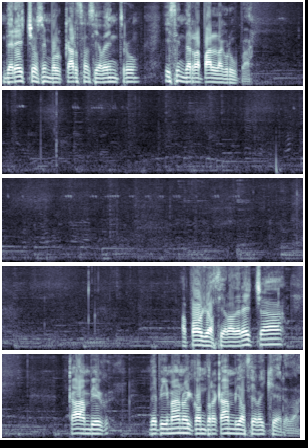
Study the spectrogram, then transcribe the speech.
derecho sin volcarse hacia adentro y sin derrapar la grupa. Apoyo hacia la derecha, cambio de pie y mano y contracambio hacia la izquierda.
